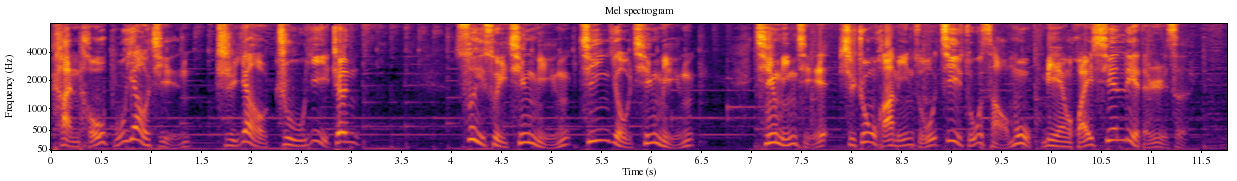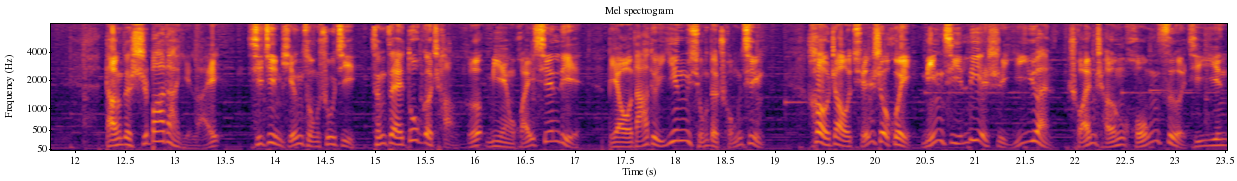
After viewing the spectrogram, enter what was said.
砍头不要紧，只要主一针。岁岁清明，今又清明。清明节是中华民族祭祖扫墓、缅怀先烈的日子。党的十八大以来，习近平总书记曾在多个场合缅怀先烈，表达对英雄的崇敬，号召全社会铭记烈士遗愿，传承红色基因。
